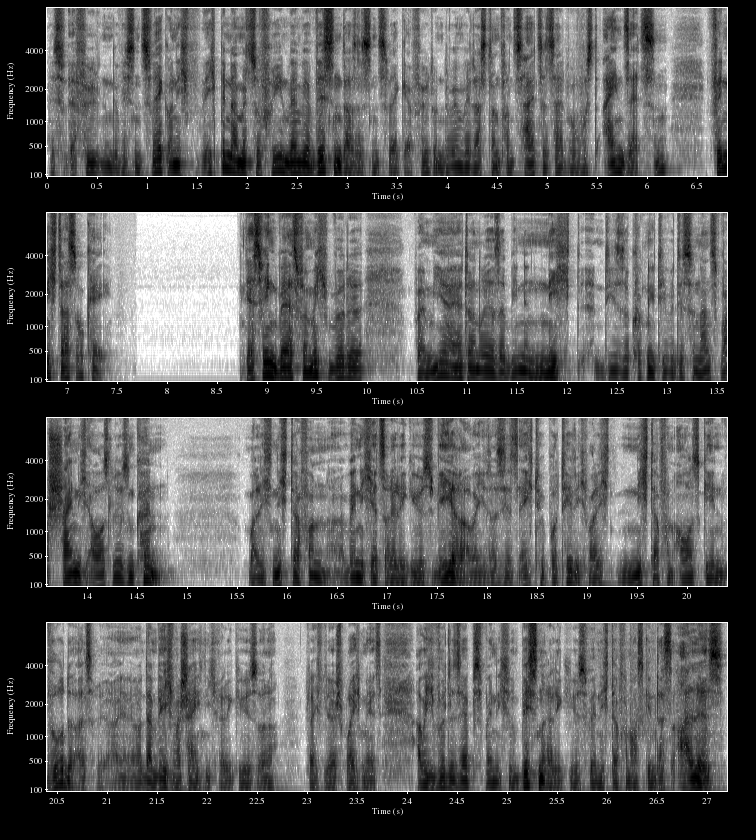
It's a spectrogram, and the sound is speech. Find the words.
es erfüllt einen gewissen Zweck. Und ich, ich bin damit zufrieden, wenn wir wissen, dass es einen Zweck erfüllt und wenn wir das dann von Zeit zu Zeit bewusst einsetzen, finde ich das okay. Deswegen wäre es für mich, würde bei mir hätte Andrea Sabine nicht diese kognitive Dissonanz wahrscheinlich auslösen können. Weil ich nicht davon, wenn ich jetzt religiös wäre, aber das ist jetzt echt hypothetisch, weil ich nicht davon ausgehen würde, als dann wäre ich wahrscheinlich nicht religiös, oder? Vielleicht widersprechen wir jetzt. Aber ich würde selbst, wenn ich so ein bisschen religiös wäre, nicht davon ausgehen, dass alles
